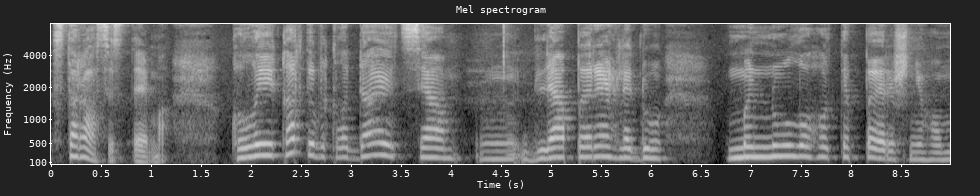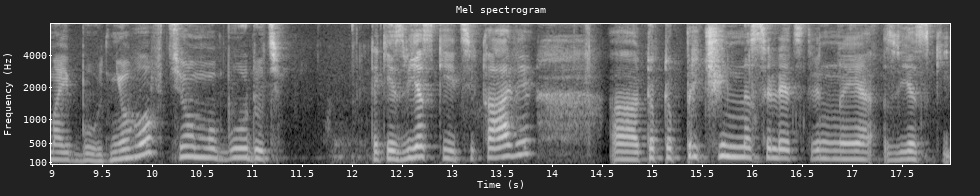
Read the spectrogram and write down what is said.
стара система, коли карти викладаються для перегляду минулого теперішнього майбутнього. В цьому будуть такі зв'язки цікаві, е, тобто причинно-следственні зв'язки.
